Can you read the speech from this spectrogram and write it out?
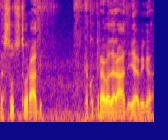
da sudstvo radi kako treba da radi, jebi ga,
